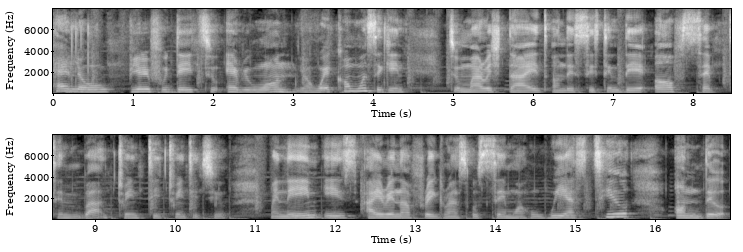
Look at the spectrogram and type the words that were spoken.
Hello, beautiful day to everyone. You're welcome once again to Marriage Diet on the 16th day of September 2022. My name is Irena Fragrance Osemwa. We are still on the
